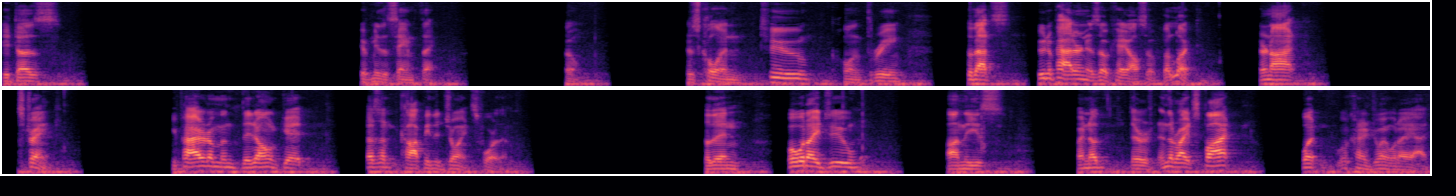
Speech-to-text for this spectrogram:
it does give me the same thing. So there's colon two, colon three. So that's doing a pattern is okay also. But look, they're not strained. You pattern them and they don't get, doesn't copy the joints for them. So then what would I do on these I know they're in the right spot, what, what kind of joint would I add?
